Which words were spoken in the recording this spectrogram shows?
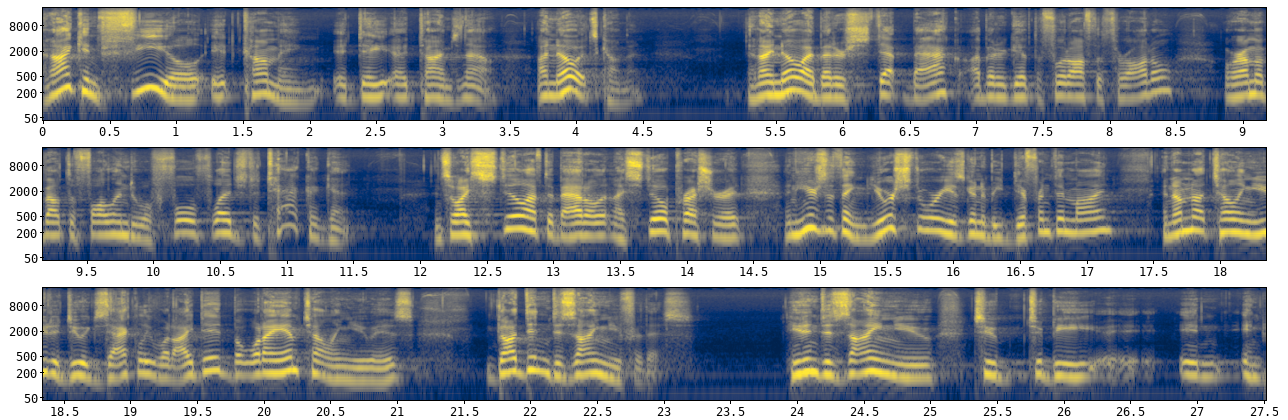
And I can feel it coming at, day, at times now. I know it's coming. And I know I better step back, I better get the foot off the throttle, or I'm about to fall into a full fledged attack again. And so I still have to battle it and I still pressure it. And here's the thing your story is going to be different than mine. And I'm not telling you to do exactly what I did, but what I am telling you is God didn't design you for this. He didn't design you to, to be in, in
